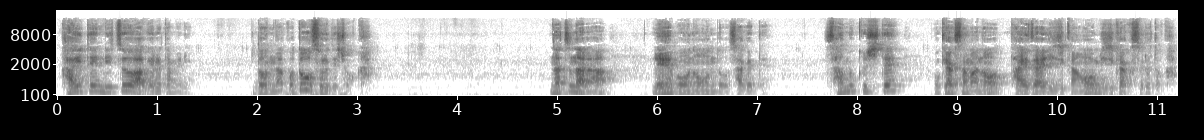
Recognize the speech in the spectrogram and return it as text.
回転率を上げるためにどんなことをするでしょうか？夏なら冷房の温度を下げて寒くしてお客様の滞在時間を短くするとか。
